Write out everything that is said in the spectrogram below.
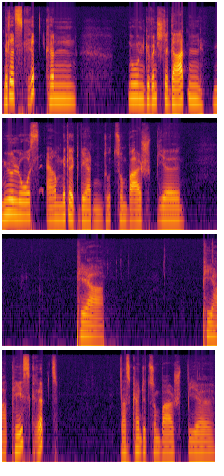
Mittels Skript können nun gewünschte Daten mühelos ermittelt werden, so zum Beispiel per PHP-Skript. Das könnte zum Beispiel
